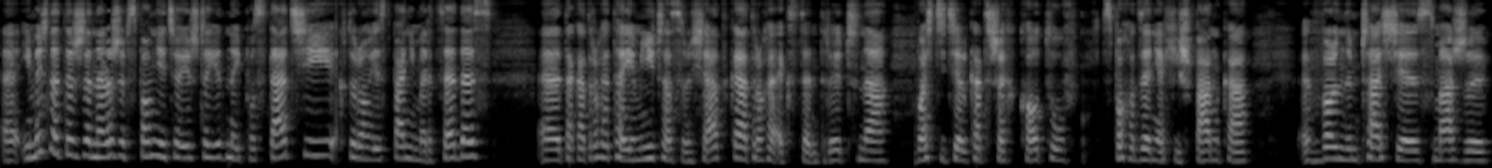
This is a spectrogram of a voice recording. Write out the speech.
E, I myślę też, że należy wspomnieć o jeszcze jednej postaci, którą jest pani Mercedes, e, taka trochę tajemnicza sąsiadka, trochę ekscentryczna, właścicielka trzech kotów, z pochodzenia Hiszpanka. W wolnym czasie smaży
